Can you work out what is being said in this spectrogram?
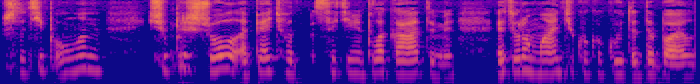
что типа он еще пришел опять вот с этими плакатами, эту романтику какую-то добавил.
